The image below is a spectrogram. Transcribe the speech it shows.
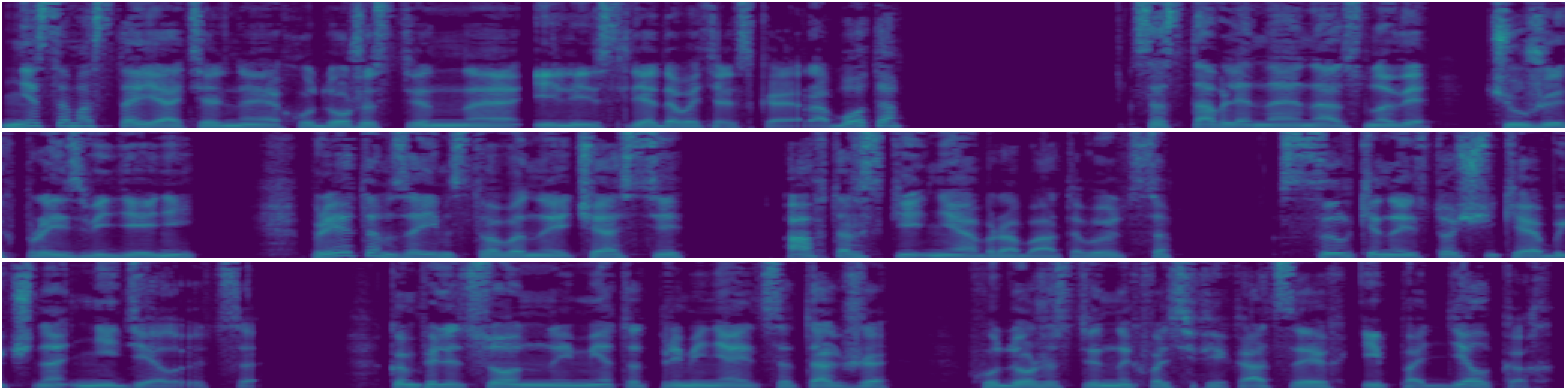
не самостоятельная художественная или исследовательская работа, составленная на основе чужих произведений, при этом заимствованные части авторски не обрабатываются, ссылки на источники обычно не делаются. Компиляционный метод применяется также в художественных фальсификациях и подделках,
